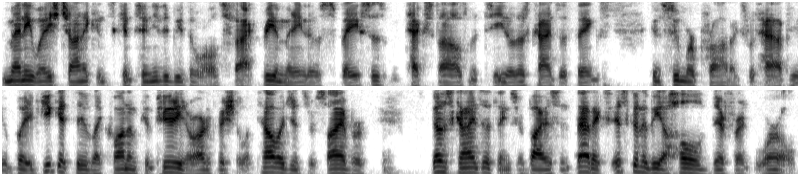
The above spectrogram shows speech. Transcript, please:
In many ways, China can continue to be the world's factory in many of those spaces, textiles, know, those kinds of things consumer products, what have you. But if you get to like quantum computing or artificial intelligence or cyber, those kinds of things or biosynthetics, it's going to be a whole different world.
